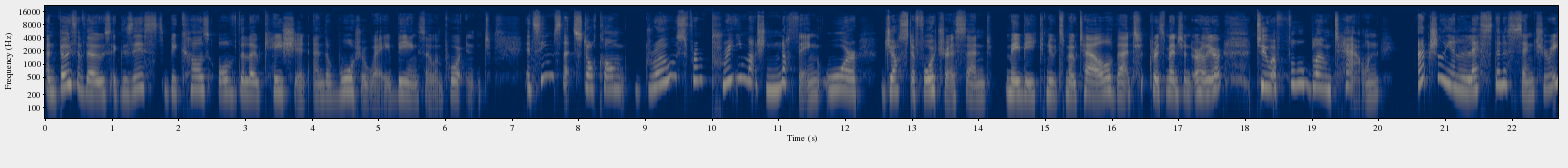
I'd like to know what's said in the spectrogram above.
And both of those exist because of the location and the waterway being so important. It seems that Stockholm grows from pretty much nothing or just a fortress and maybe Knut's Motel that Chris mentioned earlier to a full blown town actually in less than a century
